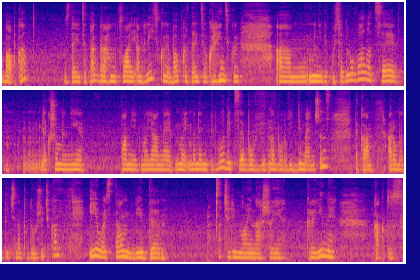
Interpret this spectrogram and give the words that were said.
бабка, здається, так, Dragonfly англійською, бабка, здається, українською. А, мені Вікуся дарувала. Це, якщо мені пам'ять моя не, мене не підводить, це був від, набор від Dimensions, така ароматична подушечка. І ось там від е, чарівної нашої країни кактус.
